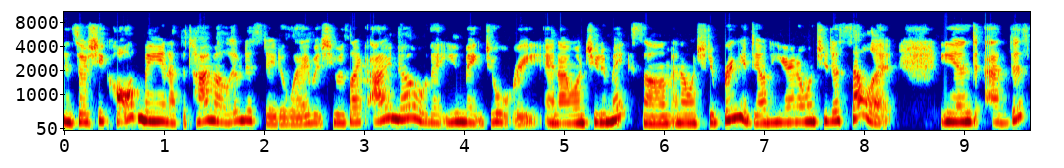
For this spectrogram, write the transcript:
And so she called me, and at the time I lived a state away, but she was like, I know that you make jewelry, and I want you to make some, and I want you to bring it down here, and I want you to sell it. And at this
